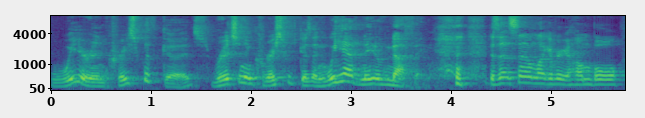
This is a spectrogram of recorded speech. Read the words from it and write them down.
We are increased with goods, rich and increased with goods, and we have need of nothing? Does that sound like a very humble,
